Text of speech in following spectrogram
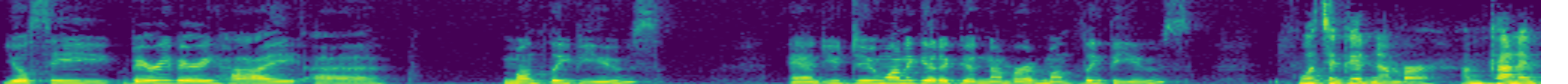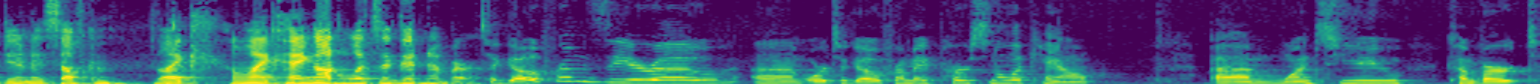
you'll see very very high uh, monthly views, and you do want to get a good number of monthly views. What's a good number? I'm kind of doing a self like I'm like, hang on, what's a good number? to go from zero um, or to go from a personal account, um, once you convert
